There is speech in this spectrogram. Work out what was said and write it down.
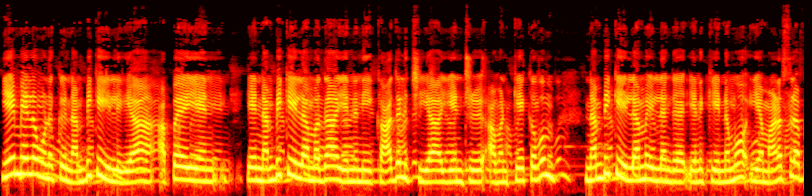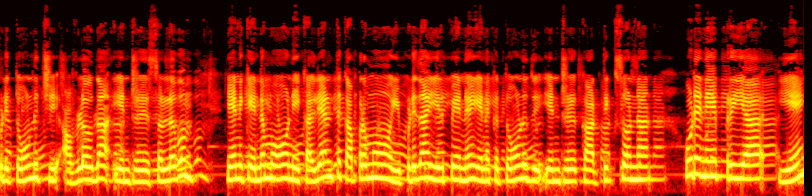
என் மேல உனக்கு நம்பிக்கை இல்லையா? அப்ப என் என் நம்பிக்கை இல்லாம தான் என்ன நீ காதலிச்சியா? என்று அவன் கேட்கவும் நம்பிக்கை இல்லாம இல்லைங்க. எனக்கு என்னமோ என் மனசுல அப்படி தோணுச்சு அவ்வளவுதான் என்று சொல்லவும் எனக்கு என்னமோ நீ கல்யாணத்துக்கு அப்புறமும் இப்படிதான் இருப்பேன்னு எனக்கு தோணுது என்று கார்த்திக் சொன்னான். உடனே பிரியா ஏன்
